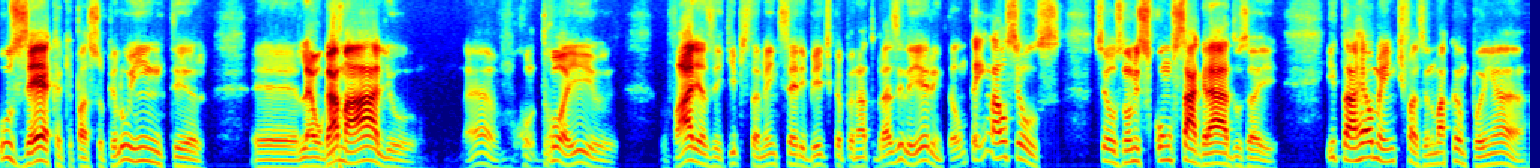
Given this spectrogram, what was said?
o Zeca que passou pelo Inter, é, Léo Gamalho, né? Rodou aí várias equipes também de Série B de Campeonato Brasileiro, então tem lá os seus seus nomes consagrados aí. E tá realmente fazendo uma campanha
